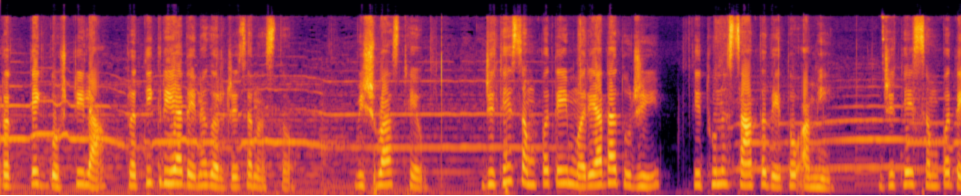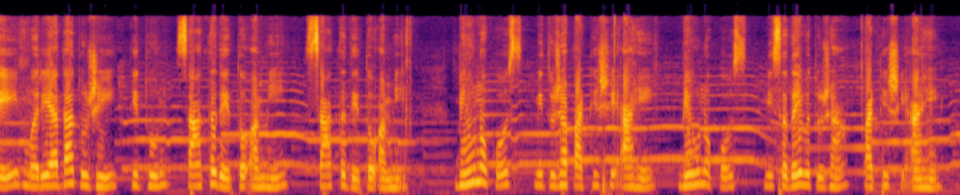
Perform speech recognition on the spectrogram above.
प्रत्येक गोष्टीला प्रतिक्रिया देणं गरजेचं नसतं. विश्वास ठेव. जिथे संपते मर्यादा तुझी तिथून साथ देतो आम्ही. जिथे संपते मर्यादा तुझी तिथून साथ देतो आम्ही साथ देतो आम्ही. भिवू नकोस मी तुझ्या पाठीशी आहे भिवू नकोस मी सदैव तुझ्या पाठीशी आहे.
